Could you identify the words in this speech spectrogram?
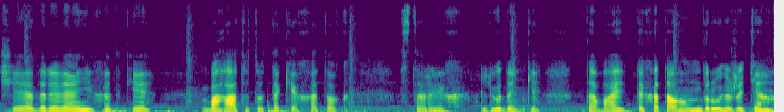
Ще дерев'яні хатки. Багато тут таких хаток старих, людоньки. Давайте хатам друге життя.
